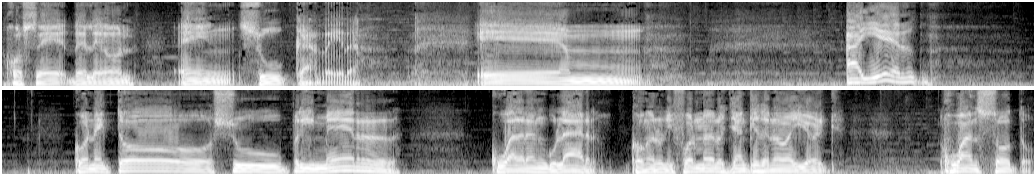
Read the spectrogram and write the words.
José de León en su carrera. Eh, ayer conectó su primer cuadrangular con el uniforme de los Yankees de Nueva York, Juan Soto.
